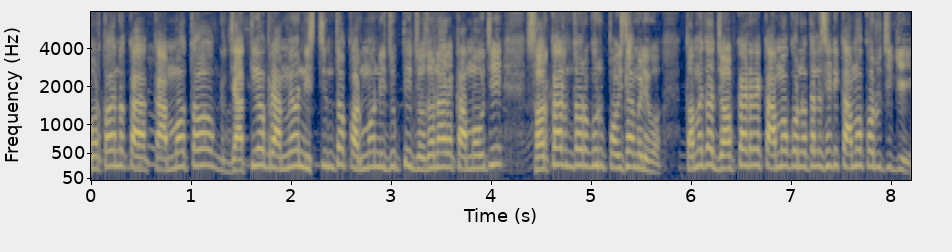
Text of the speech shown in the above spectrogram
ବର୍ତ୍ତମାନ କାମ ତ ଜାତୀୟ ଗ୍ରାମ୍ୟ ନିଶ୍ଚିନ୍ତ କର୍ମ ନିଯୁକ୍ତି ଯୋଜନାରେ କାମ ହେଉଛି ସରକାରଙ୍କ ତରଫରୁ ପଇସା ମିଳିବ ତୁମେ ତ ଜବ୍ କାର୍ଡ଼ରେ କାମ କରୁନ ତାହେଲେ ସେଠି କାମ କରୁଛି କିଏ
